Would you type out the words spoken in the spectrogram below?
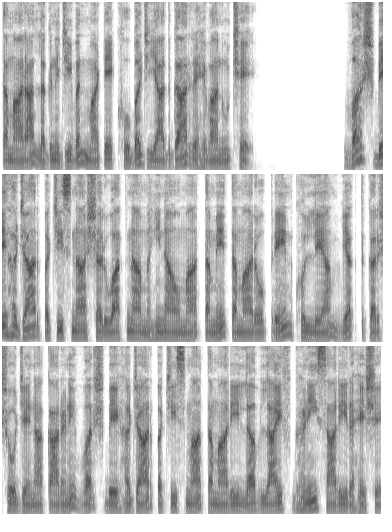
તમારા લગ્નજીવન માટે ખૂબ જ યાદગાર રહેવાનું છે. વર્ષ બે હજાર પચીસના શરૂઆતના મહિનાઓમાં તમે તમારો પ્રેમ ખુલ્લેઆમ વ્યક્ત કરશો જેના કારણે વર્ષ બે હજાર પચીસમાં તમારી લવ લાઈફ ઘણી સારી રહેશે.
